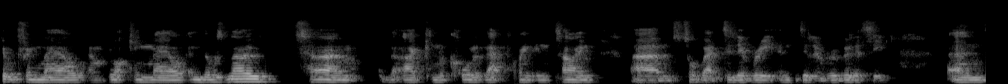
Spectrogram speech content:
filtering mail and blocking mail, and there was no term that I can recall at that point in time um, to talk about delivery and deliverability. And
